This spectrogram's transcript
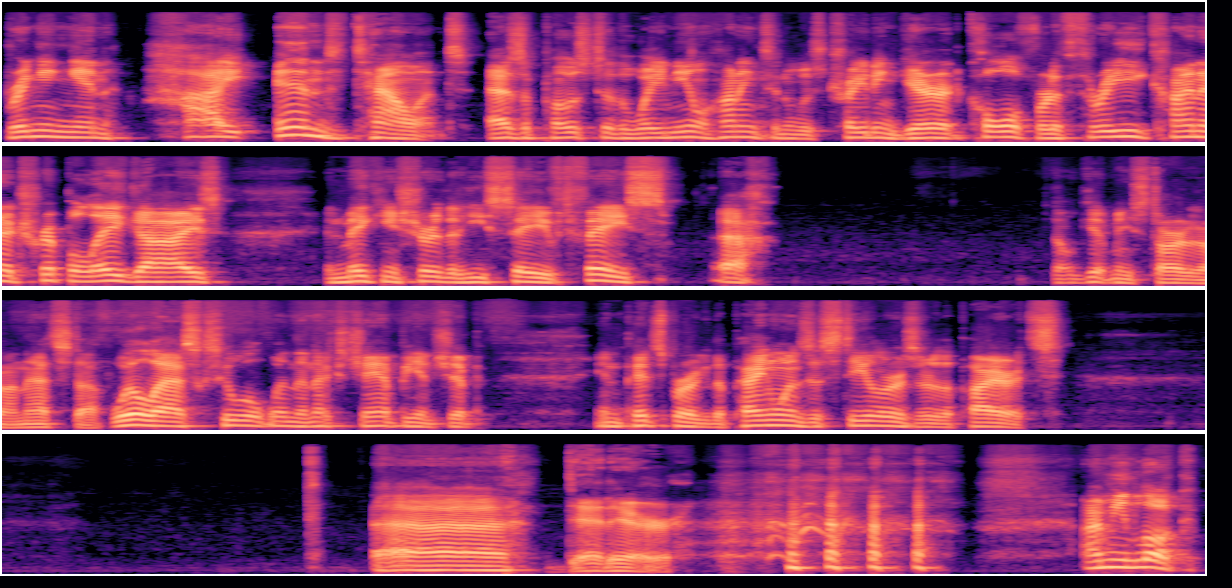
bringing in high end talent as opposed to the way Neal Huntington was trading Gerrit Cole for three kind of AAA guys and making sure that he saved face. Ugh, don't get me started on that stuff. Will asks who will win the next championship in Pittsburgh, the Penguins, the Steelers, or the Pirates? Uh, dead air. I mean, look,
